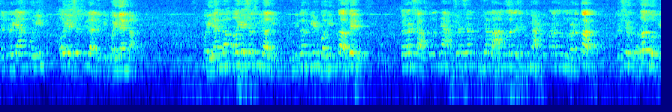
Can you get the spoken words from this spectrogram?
चंद्रयान मोहीम अयशस्वी झाली होती पहिल्यांदा. पहिल्यांदा अयशस्वी झाली. तुम्ही जर नीट बघितलं असेल तर शास्त्रज्ञ अक्षरशः तुमच्या लहान मुलं जसे तुम्ही हट्टीपणातून रडतात तसे रडत होते.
